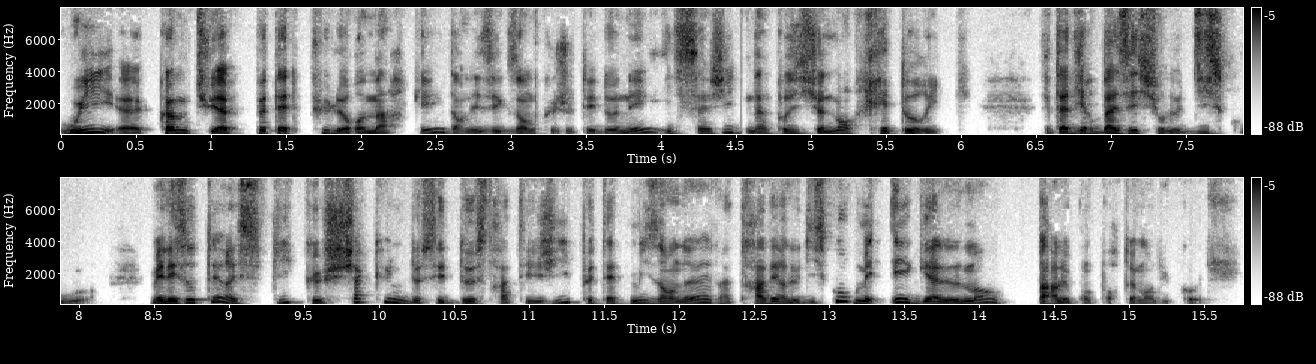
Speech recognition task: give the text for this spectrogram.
Oui, euh, comme tu as peut-être pu le remarquer dans les exemples que je t'ai donnés, il s'agit d'un positionnement rhétorique, c'est-à-dire basé sur le discours. Mais les auteurs expliquent que chacune de ces deux stratégies peut être mise en œuvre à travers le discours, mais également par le comportement du coach.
